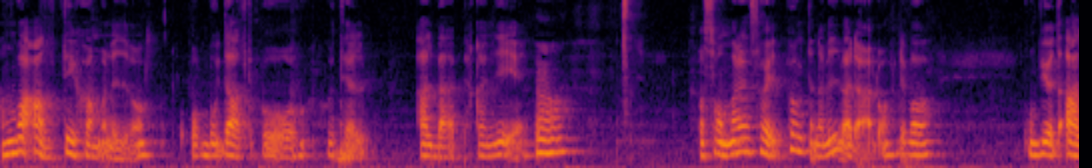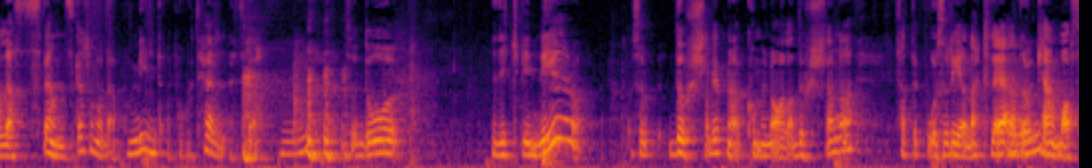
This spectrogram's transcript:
hon var alltid i Chamonix och, och bodde alltid på hotell Albert Premier. Ja. Och sommarens höjdpunkter när vi var där då, det var hon bjöd alla svenskar som var där på middag på hotellet. Mm. Så då gick vi ner och så duschade vi på de här kommunala duscharna. Satte på oss rena kläder Mm. och kammade oss.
